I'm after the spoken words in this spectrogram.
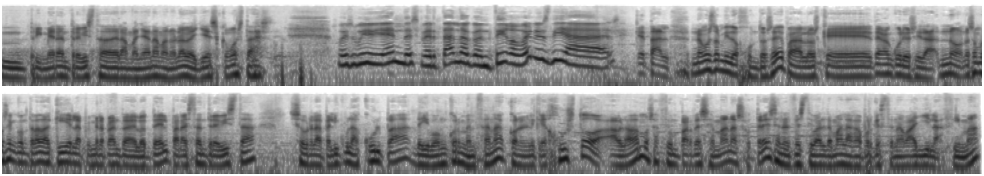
mm, primera entrevista de la mañana Manuela Bellés. ¿Cómo estás? Pues muy bien, despertando contigo. Buenos días. ¿Qué tal? No hemos dormido juntos, ¿eh? Para los que tengan curiosidad. No, nos hemos encontrado aquí en la primera planta del hotel para esta entrevista sobre la película Culpa de Ivonne Cormenzana, con el que justo hablábamos hace un par de semanas o tres en el Festival de Málaga porque estrenaba allí la cima.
